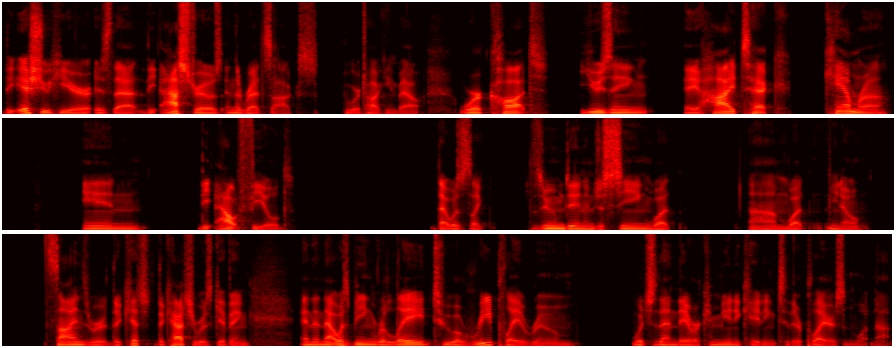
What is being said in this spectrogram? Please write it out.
The issue here is that the Astros and the Red Sox, who we're talking about, were caught using a high tech camera in the outfield that was like zoomed in and just seeing what um what you know signs were the catch, the catcher was giving and then that was being relayed to a replay room which then they were communicating to their players and whatnot.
